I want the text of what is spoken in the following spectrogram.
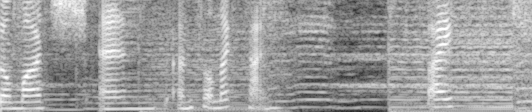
so much, and until next time, bye.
